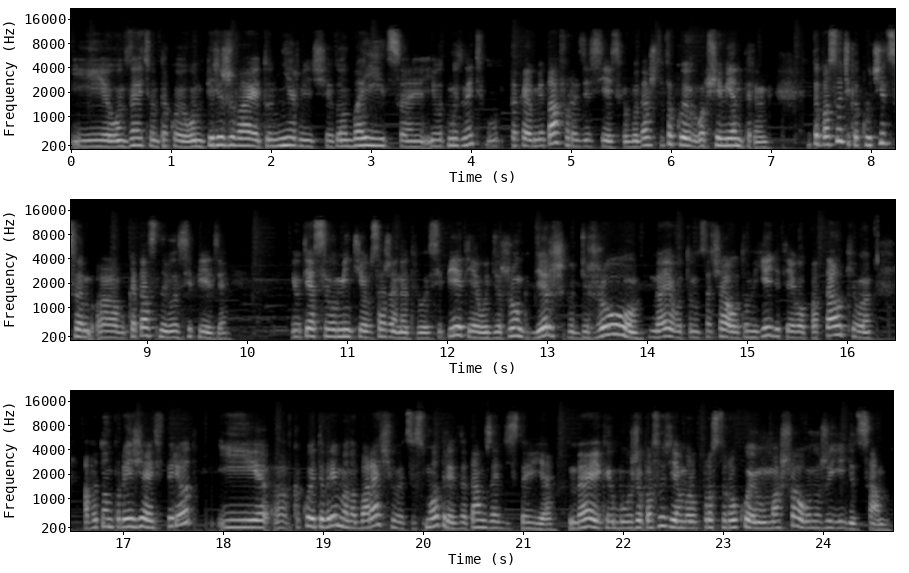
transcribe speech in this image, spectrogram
и он, знаете, он такой, он переживает, он нервничает, он боится. И вот мы, знаете, вот такая метафора здесь есть, как бы, да, что такое вообще менторинг? Это, по сути, как учиться э, кататься на велосипеде. И вот я своего менти его сажаю на этот велосипед, я его держу, он держишь, держу, да, и вот он сначала вот он едет, я его подталкиваю, а потом проезжает вперед, и э, в какое-то время он оборачивается, смотрит, а там сзади стою я, да, и как бы уже, по сути, я просто рукой ему машу, а он уже едет сам.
